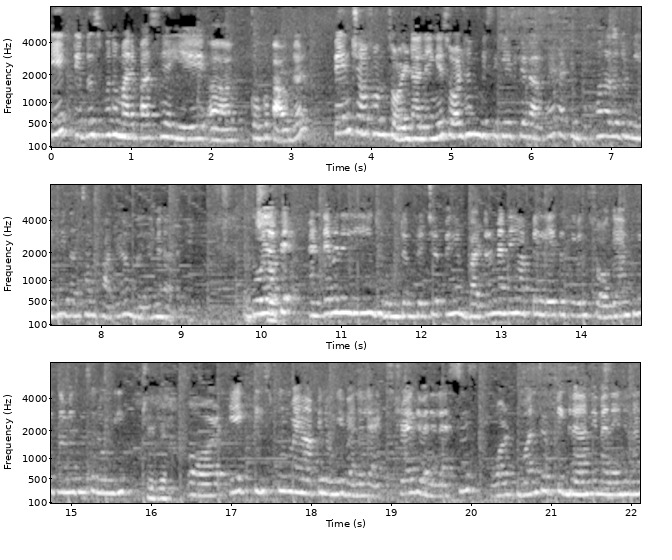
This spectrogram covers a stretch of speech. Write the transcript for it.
एक टेबल स्पून हमारे पास है ये कोको पाउडर पिंच ऑफ़ हम सॉल्ट डालेंगे। सॉल्ट हम बेसिकली इसलिए डालते हैं ताकि बहुत ज़्यादा जो मीठे दन से हम खाते हैं हम गले में ना लगे। अच्छा। दो यहाँ पे अंडे मैंने लिए हैं जो रूम टेम्परेचर पे हैं। बटर मैंने यहाँ पे लिए तकरीबन 100 ग्राम के जितना मैं इसमें से लूँगी। ठीक है। और एक टीस्पून मैं यहाँ पे लूँगी वेनिला एक्सट्रैक्ट वेनिला एसेंस और 150 ग्राम ही मैंने जो ना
